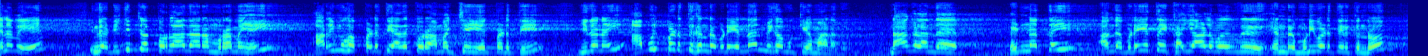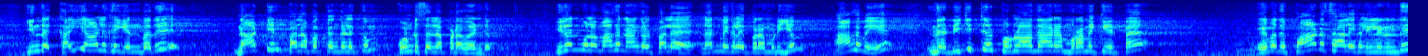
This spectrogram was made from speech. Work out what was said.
எனவே இந்த டிஜிட்டல் பொருளாதார முறைமையை அறிமுகப்படுத்தி அதற்கு ஒரு அமைச்சை ஏற்படுத்தி இதனை அமுல்படுத்துகின்ற விடயம்தான் மிக முக்கியமானது. நாங்கள் அந்த எண்ணத்தை அந்த விடயத்தை கையாளுவது என்று முடிவெடுத்திருக்கின்றோம். இந்த கையாளுகை என்பது நாட்டின் பல பக்கங்களுக்கும் கொண்டு செல்லப்பட வேண்டும். இதன் மூலமாக நாங்கள் பல நன்மைகளை பெற முடியும். ஆகவே இந்த டிஜிட்டல் பொருளாதார முறைமைக்கேற்ப எமது பாடசாலைகளிலிருந்து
